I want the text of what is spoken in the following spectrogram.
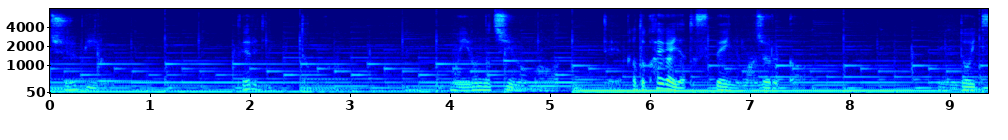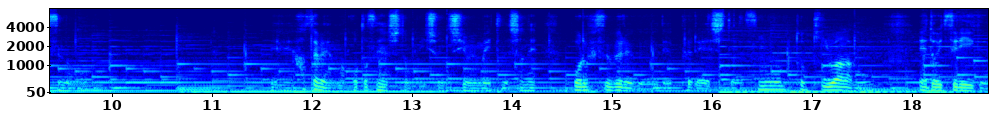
ジュビロヴェルディもいたのかな、まあ、いろんなチームを回ってあと海外だとスペインのマジョルカ、ドイツの、えー長谷部誠選手とも一緒にチームメイトでしたね。ボルフスブルグでプレーしてその時はあのえードイツリーグ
